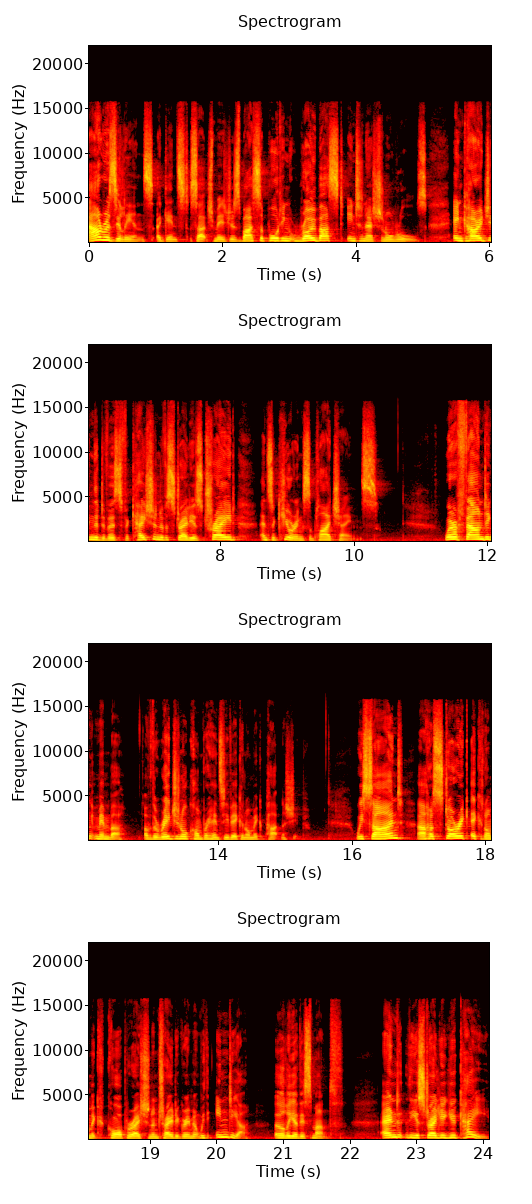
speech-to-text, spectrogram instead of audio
our resilience against such measures by supporting robust international rules, encouraging the diversification of Australia's trade and securing supply chains. We're a founding member of the Regional Comprehensive Economic Partnership. We signed our historic economic cooperation and trade agreement with India earlier this month and the Australia UK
